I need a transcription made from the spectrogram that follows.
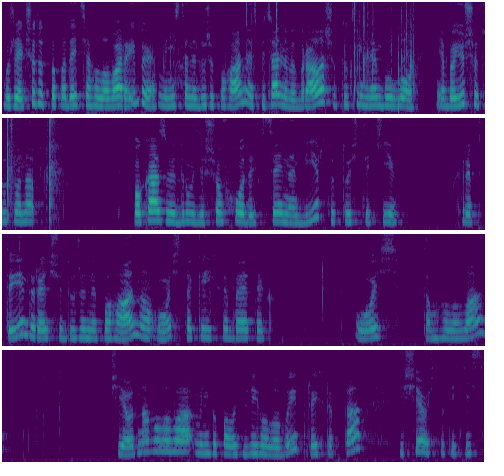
Боже, якщо тут попадеться голова риби, мені стане дуже погано. Я спеціально вибрала, щоб тут її не було. Я боюсь, що тут вона показую, друзі, що входить в цей набір. Тут ось такі хребти, до речі, дуже непогано. Ось такий хребетик. Ось там голова. Ще одна голова. Мені попалось дві голови, три хребта. І ще ось тут якісь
